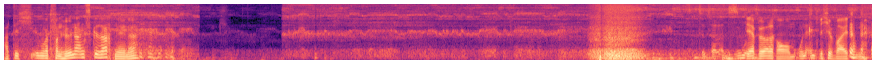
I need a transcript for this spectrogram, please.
Hat dich irgendwas von Höhenangst gesagt? Nee, ne? Total absurd. Der Wörlraum, unendliche Weiten.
